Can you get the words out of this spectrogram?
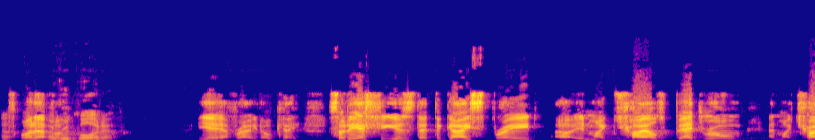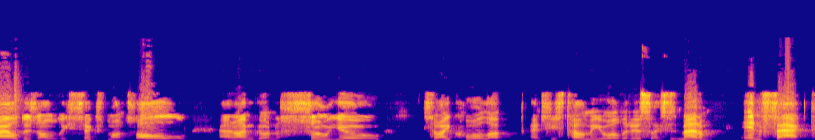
now? Uh, Whatever. A recorder. Yeah, right. Okay. So there she is that the guy sprayed uh, in my child's bedroom, and my child is only six months old, and I'm going to sue you. So I call up, and she's telling me all of this. I says, Madam, in fact,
